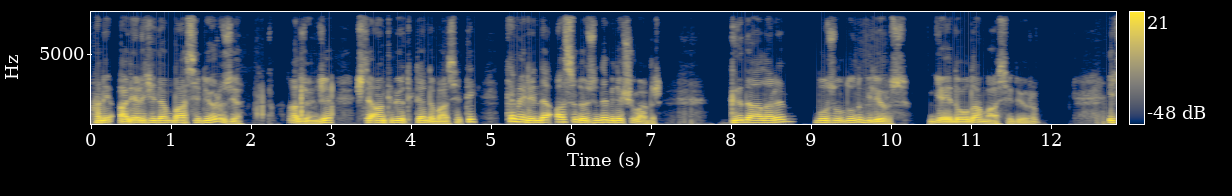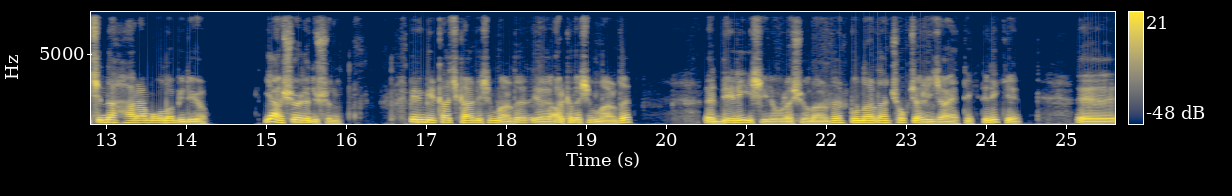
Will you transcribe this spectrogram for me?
Hani alerjiden bahsediyoruz ya az önce işte antibiyotikten de bahsettik. Temelinde asıl özünde bir de şu vardır. Gıdaların bozulduğunu biliyoruz. GDO'dan bahsediyorum. İçinde haram olabiliyor. Yani şöyle düşünün. Benim birkaç kardeşim vardı, e, arkadaşım vardı. E, deri işiyle uğraşıyorlardı. Bunlardan çokça rica ettik. Dedi ki e,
